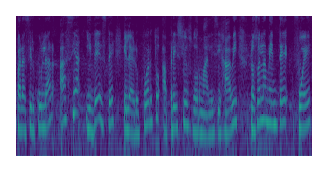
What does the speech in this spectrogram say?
para circular hacia y desde el aeropuerto a precios normales. Y Javi, no solamente fue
